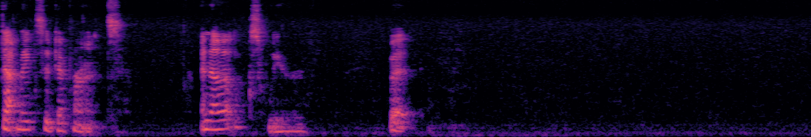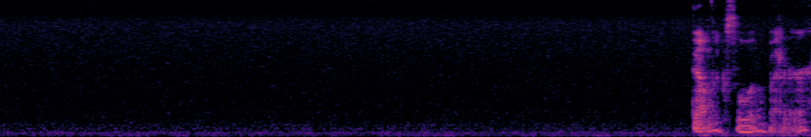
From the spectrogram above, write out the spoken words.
that makes a difference. I know that looks weird, but that looks a little better.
